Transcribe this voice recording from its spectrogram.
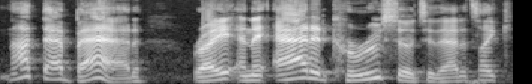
not that bad, right? And they added Caruso to that. It's like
